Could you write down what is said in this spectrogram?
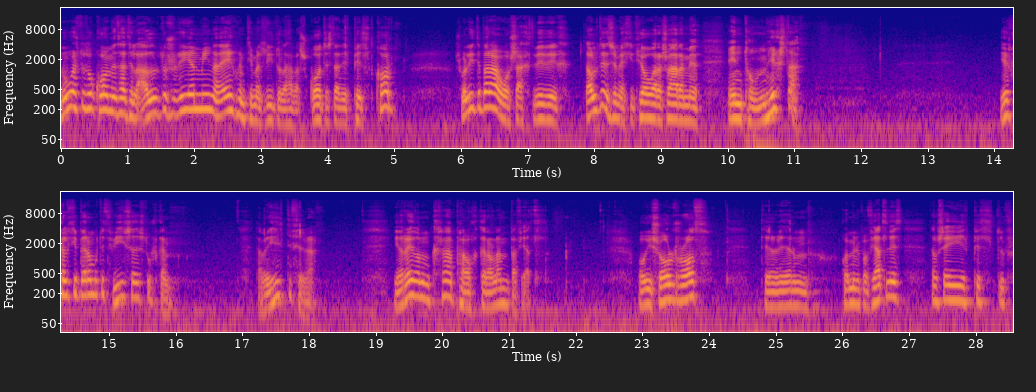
nú ertu þó komið það til aldursríjan mín að einhvern tíma hlítur að hafa skotist að þér pilt korn Svo líti bara á og sagt við þig daldið sem ekki tjóvar að svara með einn tómum hyggsta. Ég skal ekki bera mútið því, saði stúlkan. Það var í hitti fyrra. Ég reyð honum krapa okkar á Lambafjall og í sólróð þegar við erum komin upp á fjallið þá segir Piltur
